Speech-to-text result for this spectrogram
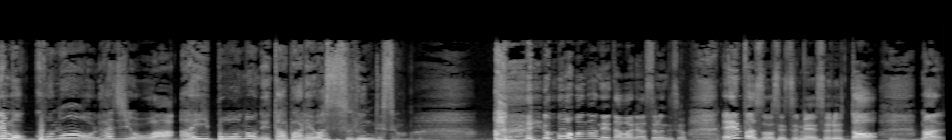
でも、このラジオは相棒のネタバレはするんですよ。相棒のネタバレはするんですよ。エンパスを説明すると、まあ、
